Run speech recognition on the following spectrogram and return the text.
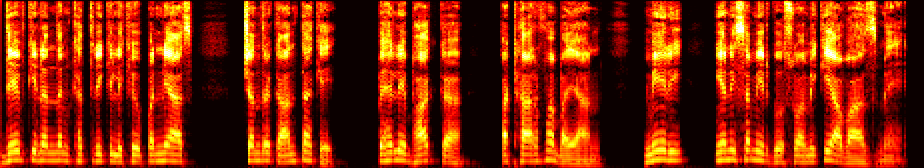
देवकीनंदन खत्री के लिखे उपन्यास चंद्रकांता के पहले भाग का अठारवां बयान, मेरी यानी समीर गोस्वामी की आवाज़ में।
